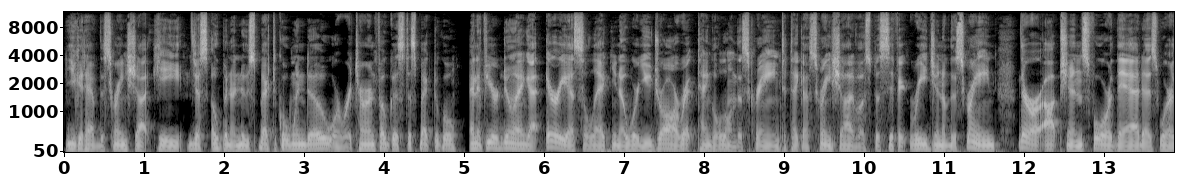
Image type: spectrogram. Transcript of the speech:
You could have the screenshot key just open a new spectacle window or return focus to spectacle. And if you're doing an area select, you know, where you draw a rectangle on the screen to take a screenshot of a specific region of the screen, there are options for that as where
